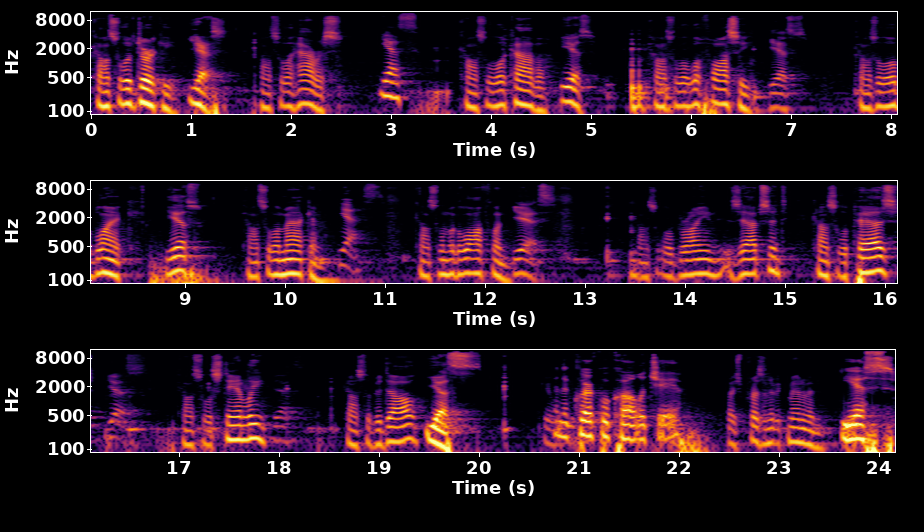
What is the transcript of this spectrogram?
Councilor Durkee? Yes. Councilor Harris? Yes. Councilor LaCava? Yes. Councilor LaFosse? Yes. Councilor LeBlanc? Yes. Councilor Mackin? Yes. Councilor McLaughlin? Yes. Councilor O'Brien is absent. Councilor Paz? Yes. Councilor Stanley? Yes. Councilor Vidal? Yes. And the clerk will call the chair. Vice President McMenamin? Yes.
